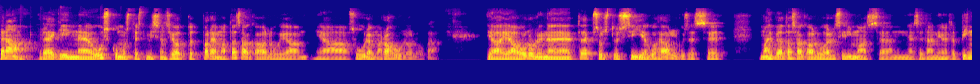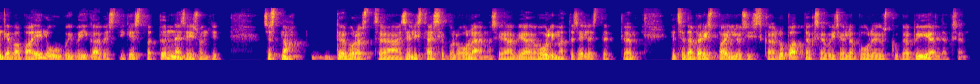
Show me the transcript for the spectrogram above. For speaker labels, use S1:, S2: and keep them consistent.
S1: täna räägin uskumustest, mis on seotud parema tasakaalu ja, ja suurema rahuloluga. ja, ja oluline täpsustus siia kohe algusesse, et ma ei pea tasakaalu all silmas ähm, seda nii-öelda pingevaba elu või, või igavesti kestvat õnneseisundit, sest noh, tõepoolest äh, sellist asja pole olemas ja, ja hoolimata sellest, et, et seda päris palju siis ka lubatakse või selle poole justkui ka püüeldakse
